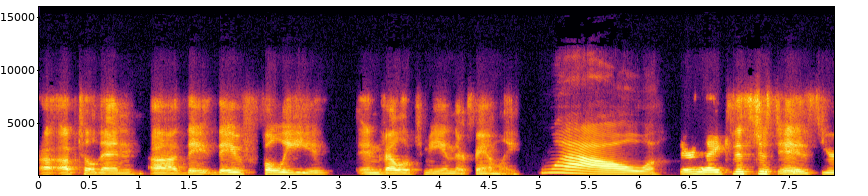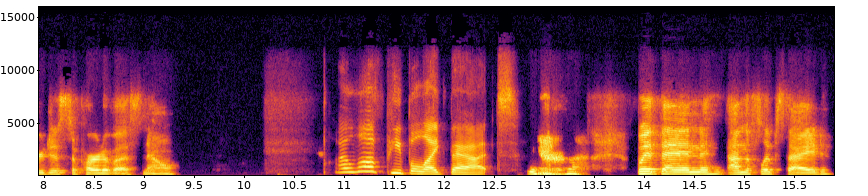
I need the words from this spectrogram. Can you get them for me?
uh, up till then. Uh, they they've fully enveloped me in their family. Wow. They're like, this just is. You're just a part of us now. I love people like that. but then on the flip side,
